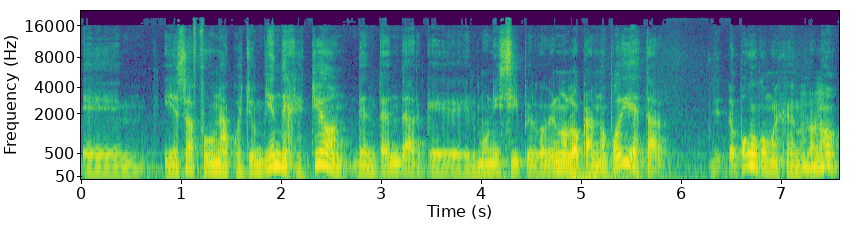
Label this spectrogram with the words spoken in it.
Y esa fue una cuestión bien de gestión, de entender que el municipio, el gobierno local, no podía estar, lo pongo como ejemplo, ¿no?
